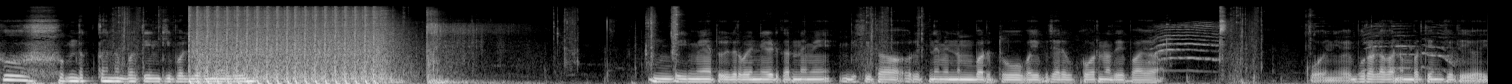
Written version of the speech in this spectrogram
अब लगता है नंबर तीन की बल्ले बनने वाली भाई मैं तो इधर भाई नेड करने में बिज़ी था और इतने में नंबर दो भाई बेचारे को कवर ना दे पाया। कोई नहीं भाई बुरा लगा नंबर तीन के लिए भाई।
